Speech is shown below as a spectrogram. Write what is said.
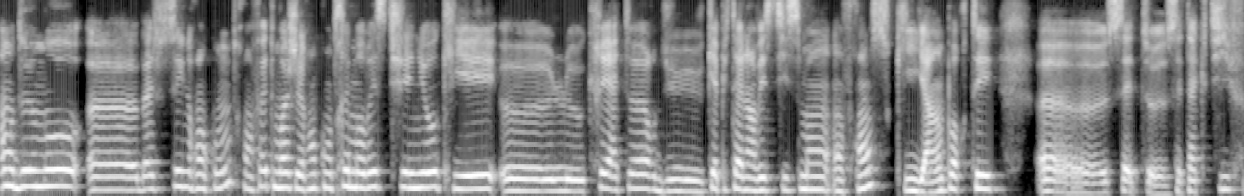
en deux mots, euh, bah, c'est une rencontre. En fait, moi, j'ai rencontré Maurice Chéniaud, qui est euh, le créateur du capital investissement en France, qui a importé euh, cette, cet actif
